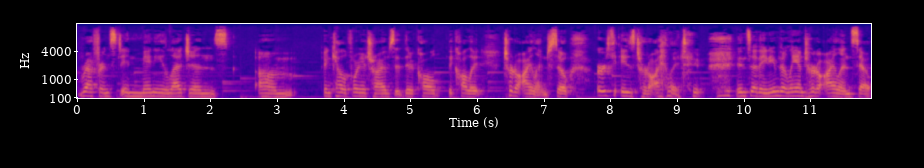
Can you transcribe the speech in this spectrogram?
referenced in many legends. Um, in California tribes they're called they call it Turtle Island. So Earth is Turtle Island. and so they named their land Turtle Island. So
